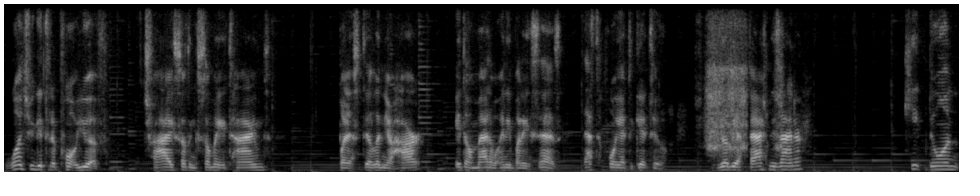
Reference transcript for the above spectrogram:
Once you get to the point where you have tried something so many times, but it's still in your heart, it don't matter what anybody says. That's the point you have to get to. You're gonna be a fashion designer. Keep doing.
